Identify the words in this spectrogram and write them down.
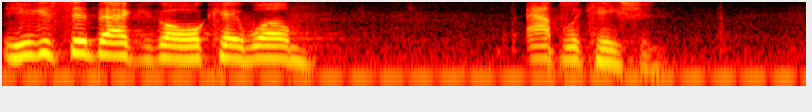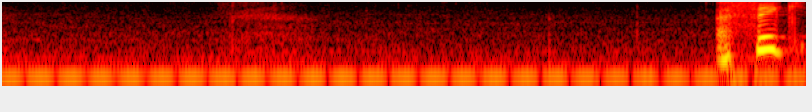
You can sit back and go, okay, well, application. I think,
